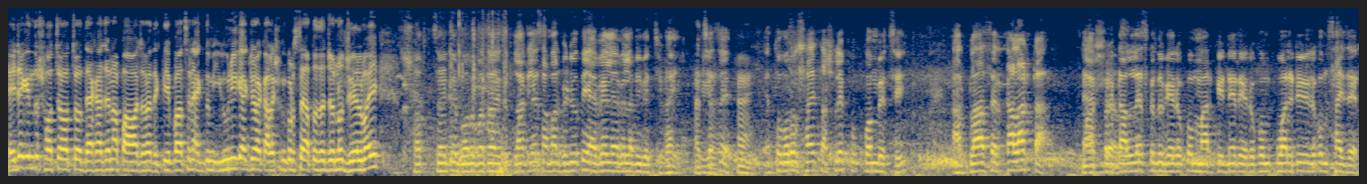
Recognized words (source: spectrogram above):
এটা কিন্তু সচরাচর দেখা যায় না পাওয়া যায় না। দেখতেই পাচ্ছেন একদম ইউনিক এক জোড়া কালেকশন করছে আপনাদের জন্য জুয়েল ভাই। সবচাইতে বড় কথা হচ্ছে প্লাগলেস আমার ভিডিওতে অ্যাভেলেবেল আমি বেচছি ভাই ঠিক আচ্ছা, আছে? হ্যাঁ। এত বড় সাইজ আসলে খুব কম বেচছি। আর প্লাস এর কালারটা ডাললেস কিন্তু এরকম মার্কেটের এরকম কোয়ালিটির এরকম সাইজের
